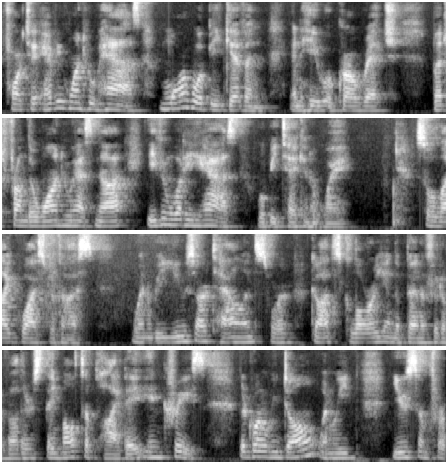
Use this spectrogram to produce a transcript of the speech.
For to everyone who has, more will be given, and he will grow rich. But from the one who has not, even what he has will be taken away. So likewise with us, when we use our talents for God's glory and the benefit of others, they multiply, they increase. But when we don't, when we use them for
